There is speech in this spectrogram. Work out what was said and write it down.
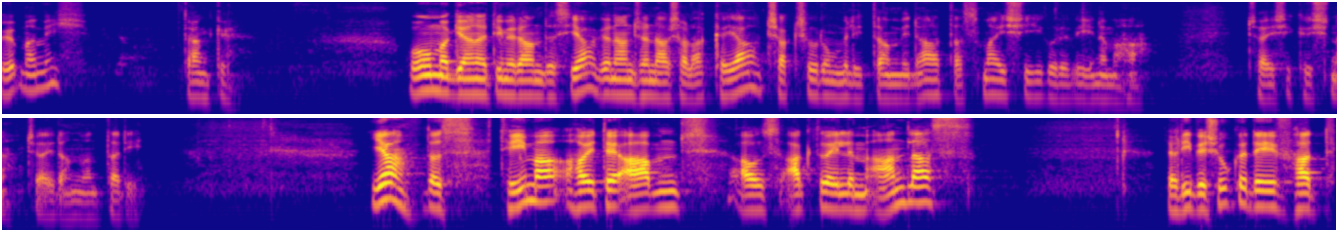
hört man mich? Danke. Om Agyanatimirandasya Gananjana Shalakaya Chakshurum Militam Mina Tasmai Shri Gurave Namaha Jai Shri Krishna Jai Danvantari Ja, das Thema heute Abend aus aktuellem Anlass. Der liebe Shukadev hat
